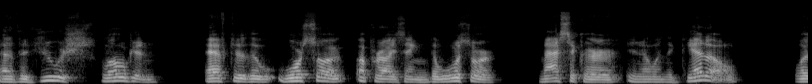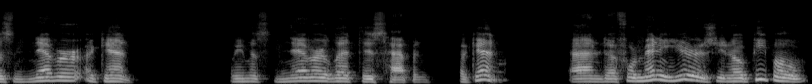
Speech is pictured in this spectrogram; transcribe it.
uh, the Jewish slogan after the Warsaw uprising, the Warsaw massacre, you know, in the ghetto was never again. We must never let this happen again. And uh, for many years, you know, people,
